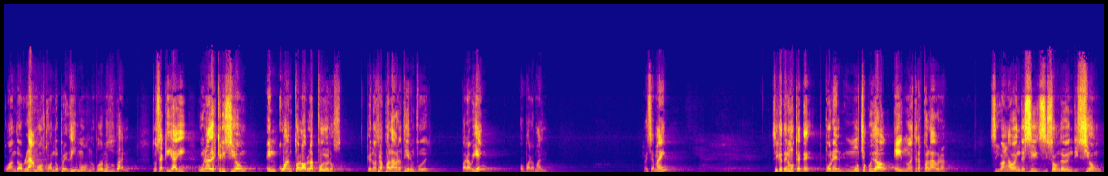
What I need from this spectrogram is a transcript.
cuando hablamos, cuando pedimos, no podemos dudar. Entonces aquí hay una descripción en cuanto al hablar poderosa, que nuestras palabras tienen poder, para bien o para mal. ¿Me dice amén? Así que tenemos que poner mucho cuidado en nuestras palabras. Si van a bendecir, si son de bendición,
